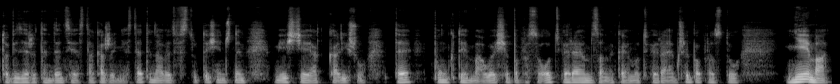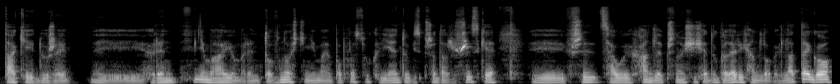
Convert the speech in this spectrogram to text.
to widzę, że tendencja jest taka, że niestety nawet w 100-tysięcznym mieście jak Kaliszu te punkty małe się po prostu otwierają, zamykają, otwierają, czy po prostu nie ma takiej dużej, y, nie mają rentowności, nie mają po prostu klientów i sprzedaży. Wszystkie, y, cały handel przenosi się do galerii handlowych. Dlatego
